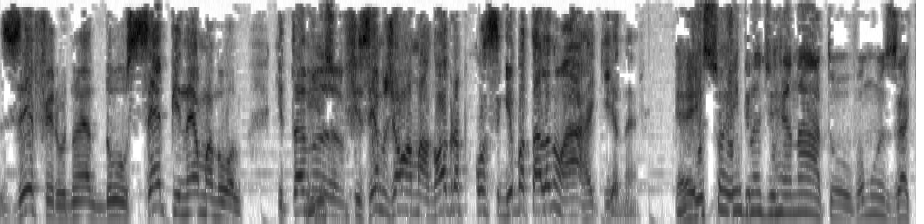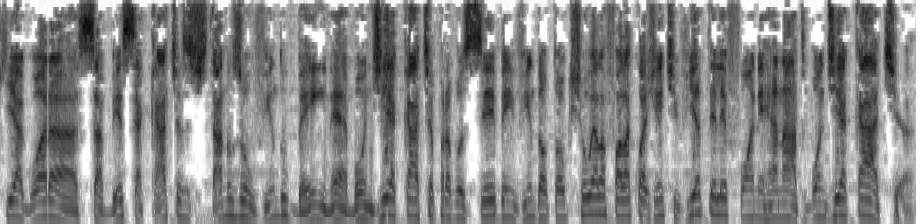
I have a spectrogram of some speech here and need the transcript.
Zéfiro, né, do CEP, né, Manolo? Que tamo, fizemos já uma manobra para conseguir botar ela no ar aqui, né? É isso aí, grande Renato. Vamos aqui agora saber se a Kátia está nos ouvindo bem, né? Bom dia, Kátia, para você. Bem-vindo ao Talk Show. Ela fala com a gente via telefone, Renato. Bom dia, Kátia.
